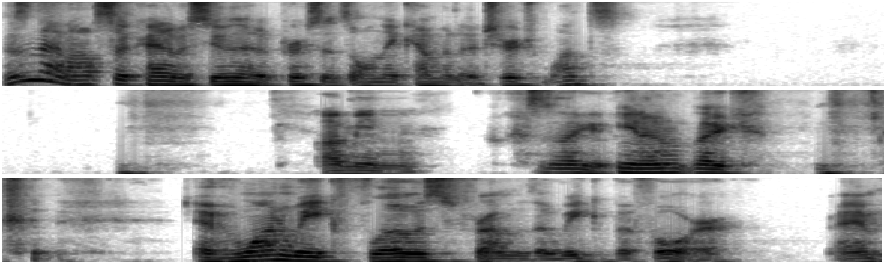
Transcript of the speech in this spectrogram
Doesn't that also kind of assume that a person's only coming to church once? I mean it's like you know like if one week flows from the week before right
